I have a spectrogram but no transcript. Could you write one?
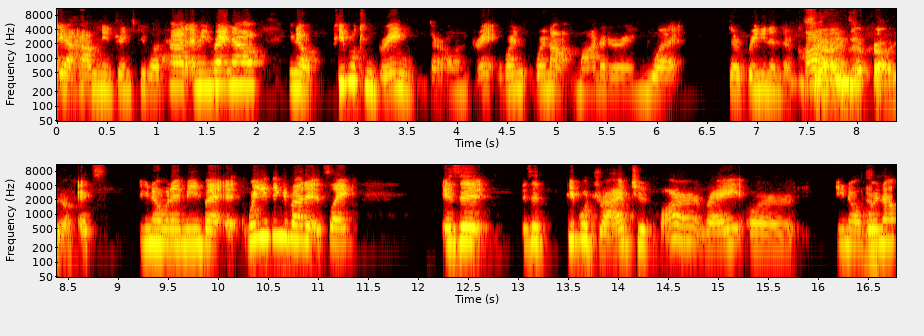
yeah, how many drinks people have had. I mean, right now, you know, people can bring their own drink. We're we're not monitoring what they're bringing in their car. Yeah, in their car. Yeah, it's you know what I mean? But when you think about it, it's like, is it is it people drive to the bar, right? Or you know, yeah. we're not.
